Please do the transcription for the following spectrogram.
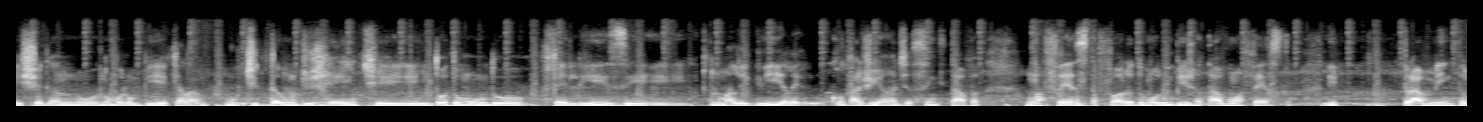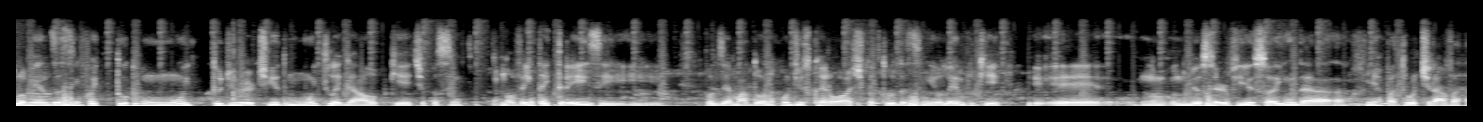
Aí chegando no, no Morumbi, aquela multidão de gente, e todo mundo feliz e numa alegria le- contagiante, assim, que tava uma festa. Fora do Morumbi já tava uma festa. E pra mim, pelo menos assim, foi tudo muito divertido, muito legal, porque, tipo assim, 93 e, e vamos dizer, Madonna com disco erótica, tudo assim. Eu lembro que é, no, no, meu serviço ainda, minha patroa tirava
